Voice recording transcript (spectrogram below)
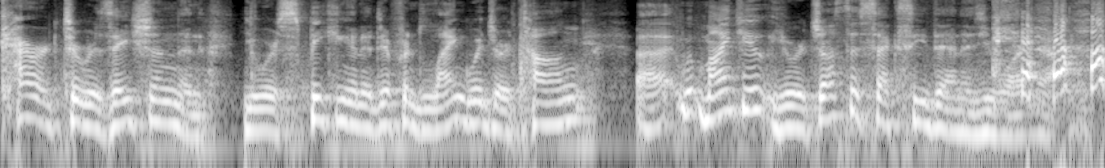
characterization and you were speaking in a different language or tongue. Uh, mind you, you were just as sexy then as you are now.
